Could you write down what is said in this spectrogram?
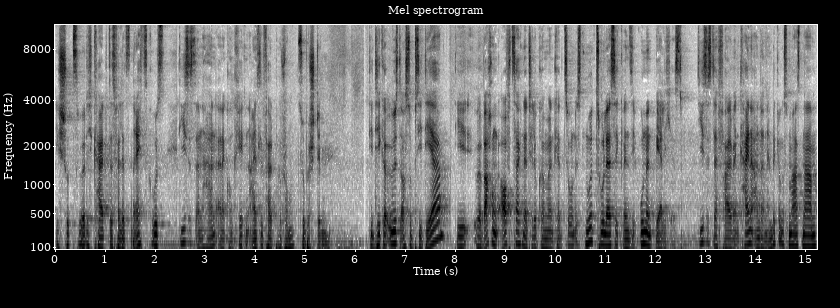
die Schutzwürdigkeit des verletzten Rechtsguts, dies ist anhand einer konkreten Einzelfallprüfung zu bestimmen. Die TKÜ ist auch subsidiär. Die Überwachung und Aufzeichnung der Telekommunikation ist nur zulässig, wenn sie unentbehrlich ist. Dies ist der Fall, wenn keine anderen Ermittlungsmaßnahmen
